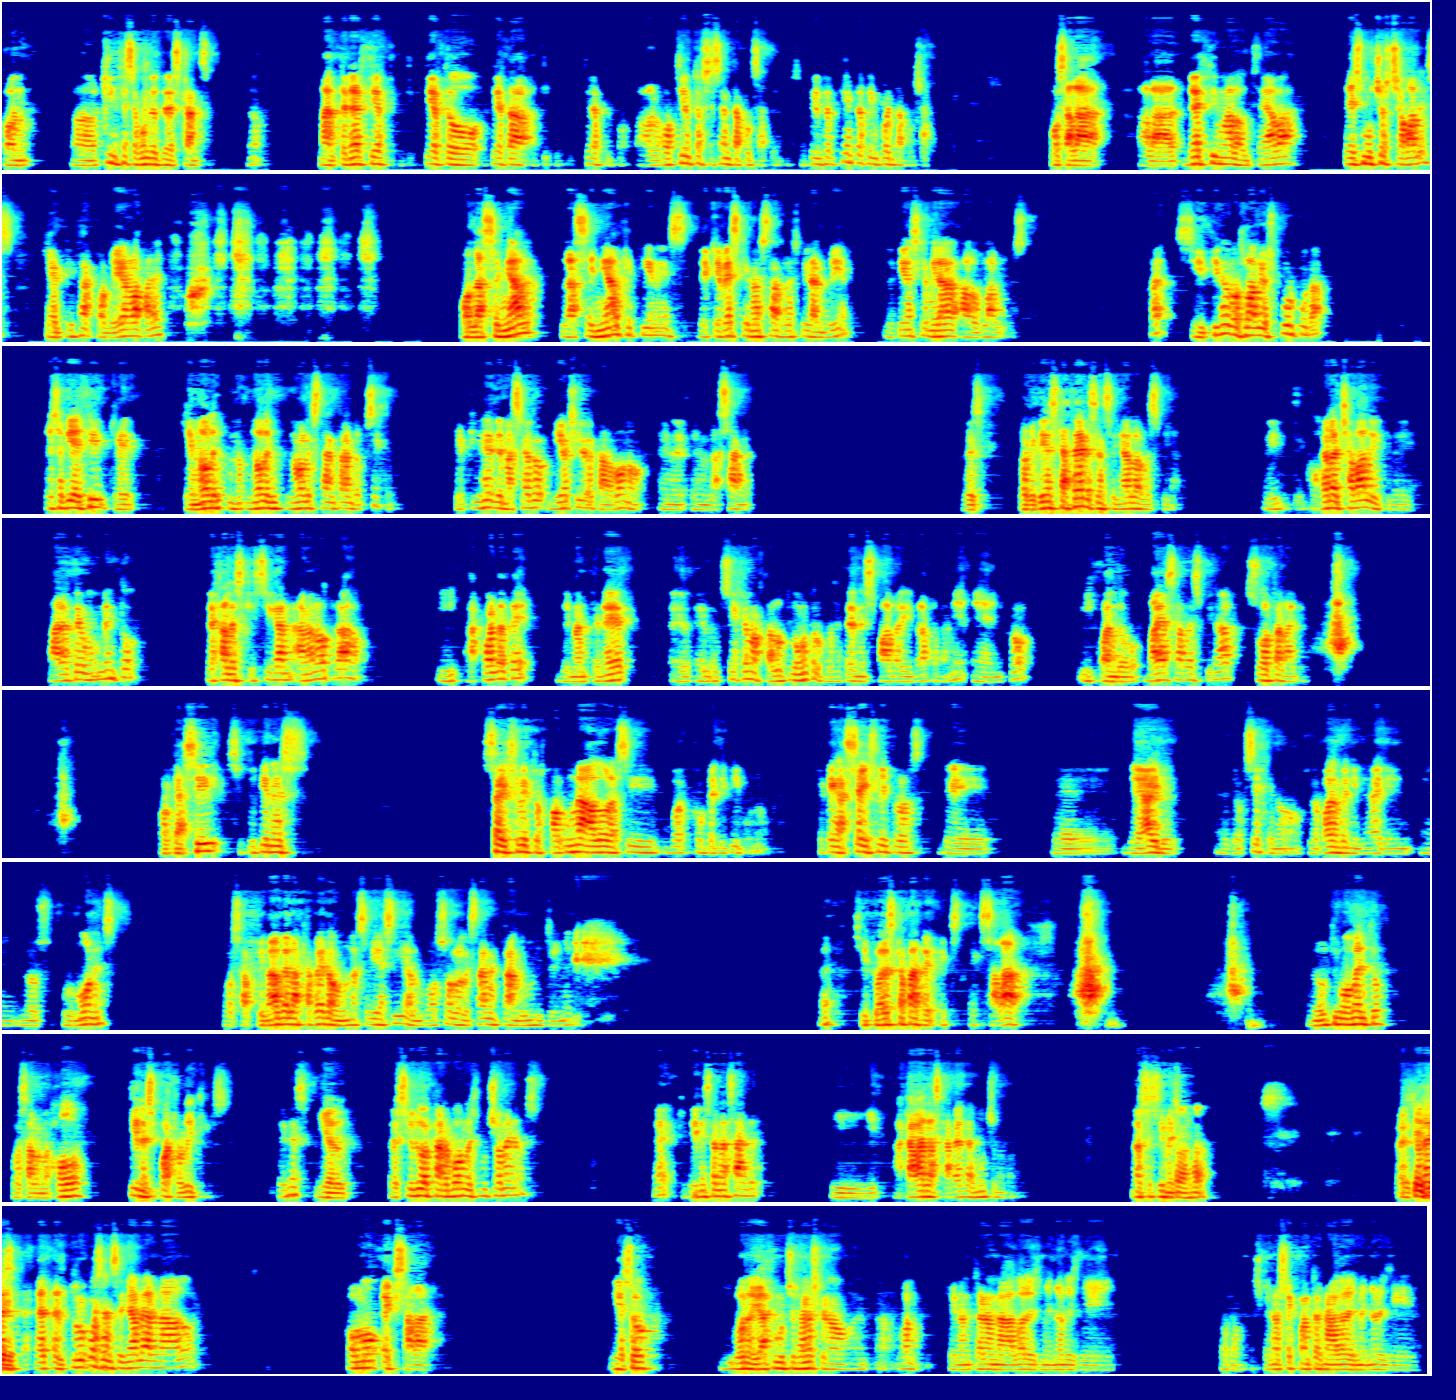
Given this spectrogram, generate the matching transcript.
con 15 uh, segundos de descanso, ¿no? mantener cierto, cierto, cierta, a lo mejor 160 pulsaciones, 150 pulsaciones. Pues a la, décima, a la onceava, es muchos chavales que empieza, cuando llega a la pared, con la señal, la señal que tienes de que ves que no estás respirando bien, le tienes que mirar a los labios. Si tiene los labios púrpura, eso quiere decir que, no, le, está entrando oxígeno, que tiene demasiado dióxido de carbono en la sangre. Entonces, lo que tienes que hacer es enseñarle a respirar. Coger al chaval y decirle, párate un momento, déjales que sigan, hagan otra y acuérdate de mantener el, el, oxígeno hasta el último momento, lo puedes hacer en espalda y brazo también, en crawl, y cuando vayas a respirar, suelta el aire. Porque así, si tú tienes 6 litros para un nadador así competitivo, que tenga 6 litros de, de, aire de oxígeno que pueden venir de aire en, los pulmones, pues al final de la carrera o una serie así, a lo mejor solo le están entrando un litro y medio. ¿Eh? Si tú eres capaz de exhalar en el último momento, pues a lo mejor tienes cuatro litros. ¿Entiendes? Y el residuo de carbono es mucho menos ¿eh? que tienes en la sangre y acabas las carreras mucho mejor. No sé si me explico. Entonces, El, truco es enseñarle al nadador cómo exhalar. Y eso, bueno, yo hace muchos años que no, bueno, que no entraron nadadores menores de, bueno, es que no sé cuántos nadadores menores de,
